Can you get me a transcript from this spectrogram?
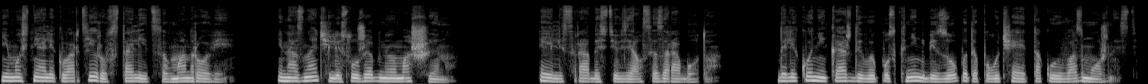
Ему сняли квартиру в столице, в Монровии, и назначили служебную машину. Элли с радостью взялся за работу. Далеко не каждый выпускник без опыта получает такую возможность.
